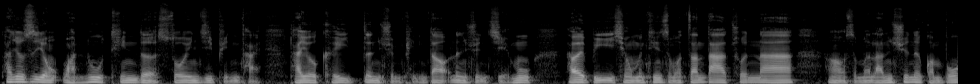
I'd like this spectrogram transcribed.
它就是用网络听的收音机平台，它又可以任选频道、任选节目，它会比以前我们听什么张大春呐、啊，哦什么蓝轩的广播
